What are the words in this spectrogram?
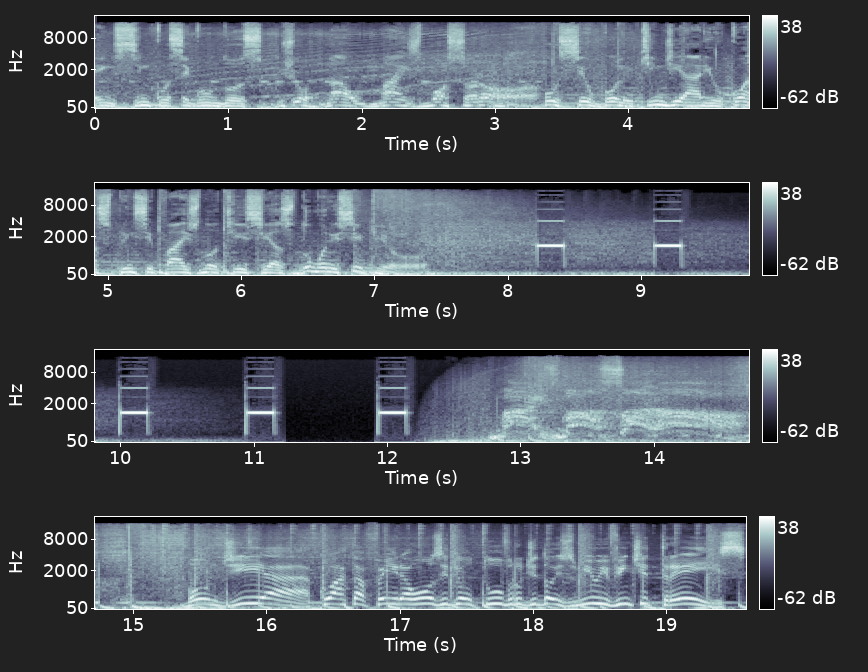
Em 5 segundos, Jornal Mais Mossoró. O seu boletim diário com as principais notícias do município. Mais Mossoró! Bom dia! Quarta-feira, 11 de outubro de 2023.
